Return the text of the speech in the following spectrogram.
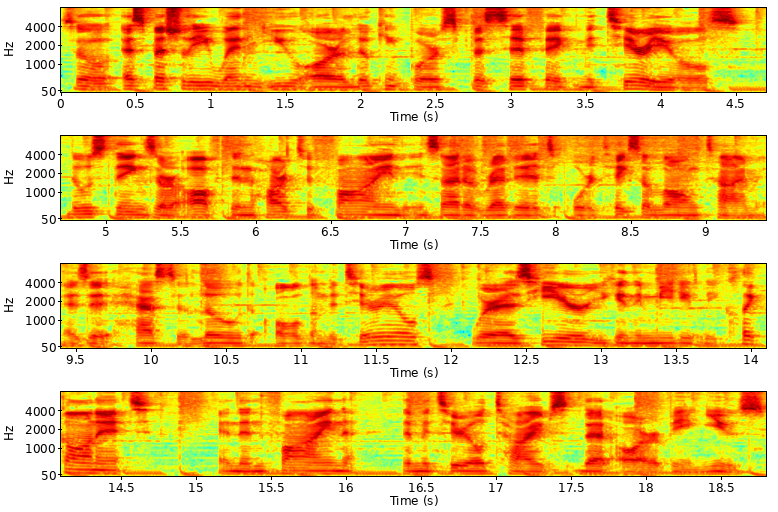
So especially when you are looking for specific materials, those things are often hard to find inside of Revit or takes a long time as it has to load all the materials. Whereas here you can immediately click on it and then find the material types that are being used.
